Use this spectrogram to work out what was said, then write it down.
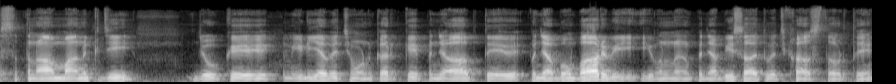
ਸਤਨਾਮ ਮਾਨਕ ਜੀ, ਜੋ ਕਿ ਮੀਡੀਆ ਵਿੱਚ ਹੋਣ ਕਰਕੇ ਪੰਜਾਬ ਤੇ, ਪੰਜਾਬੋਂ ਬਾਹਰ ਵੀ ਈਵਨ ਪੰਜਾਬੀ ਸਾਹਿਤ ਵਿੱਚ ਖਾਸ ਤੌਰ ਤੇ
